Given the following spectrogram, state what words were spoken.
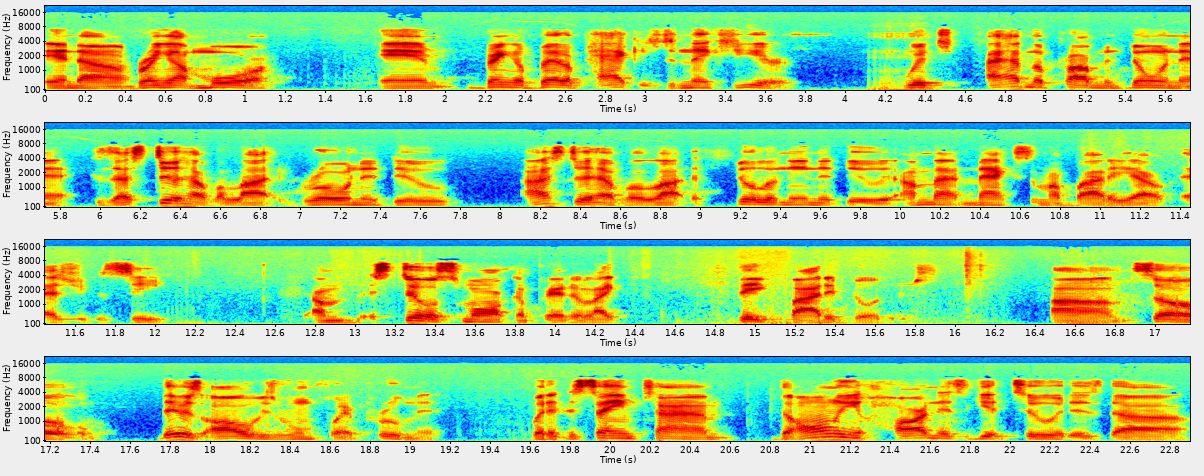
and uh, bring out more and bring a better package the next year mm-hmm. which I have no problem in doing that because I still have a lot growing to do. I still have a lot of filling in to do. I'm not maxing my body out, as you can see. I'm still small compared to like big bodybuilders. Um, so there's always room for improvement. But at the same time, the only hardness to get to it is the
